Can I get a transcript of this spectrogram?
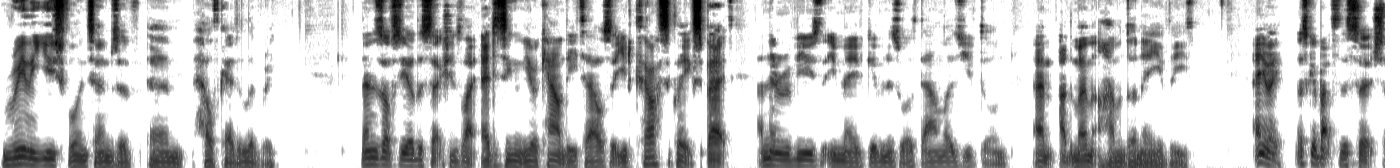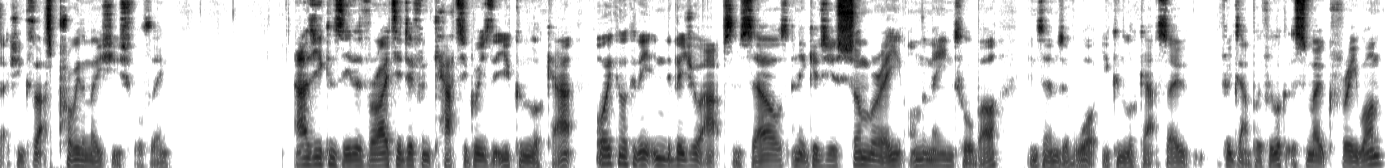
Really useful in terms of um, healthcare delivery. Then there's obviously other sections like editing your account details that you'd classically expect, and then reviews that you may have given as well as downloads you've done. Um, at the moment, I haven't done any of these. Anyway, let's go back to the search section because that's probably the most useful thing. As you can see, there's a variety of different categories that you can look at, or you can look at the individual apps themselves, and it gives you a summary on the main toolbar in terms of what you can look at. So, for example, if we look at the smoke free one,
